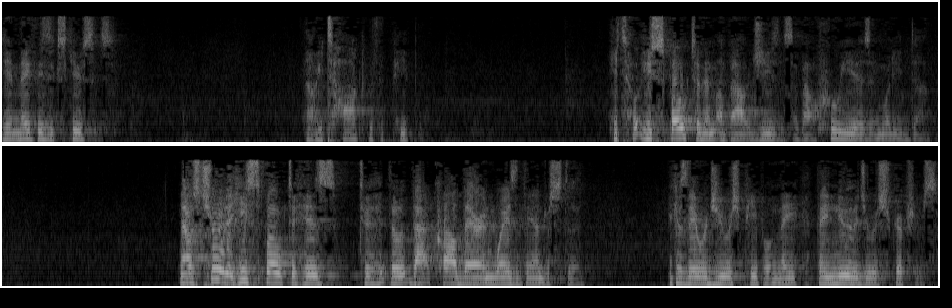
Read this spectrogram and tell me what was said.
He didn't make these excuses. No, he talked with the people. He, told, he spoke to them about Jesus, about who he is and what he'd done. Now it's true that he spoke to his, to that crowd there in ways that they understood. Because they were Jewish people and they, they knew the Jewish scriptures.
